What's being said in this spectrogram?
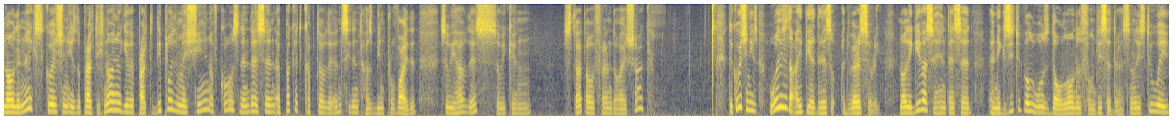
Now the next question is the practice. Now I give a practice. Deploy the machine of course then they send a packet capture of the incident has been provided. So we have this. So we can start our friend Wireshark the question is, what is the IP address of adversary? Now they give us a hint and said an executable was downloaded from this address. Now there's two ways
